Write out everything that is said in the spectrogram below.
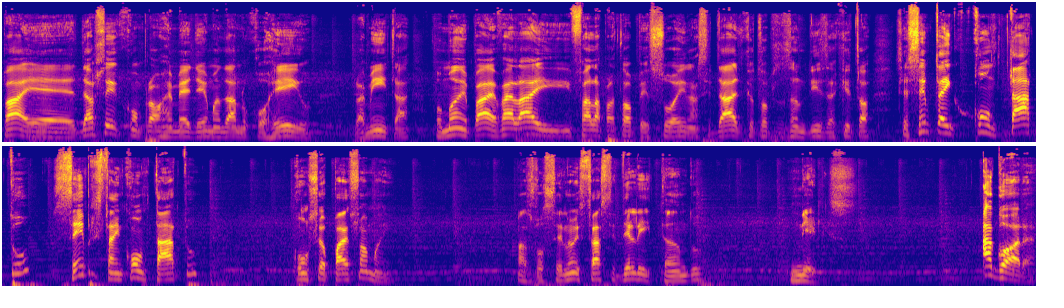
pai, é, dá pra você comprar um remédio aí e mandar no correio para mim, tá? Ô, mãe, pai, vai lá e fala para tal pessoa aí na cidade que eu estou precisando disso, aqui e tal. Você sempre está em contato, sempre está em contato com seu pai e sua mãe mas você não está se deleitando neles. Agora,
